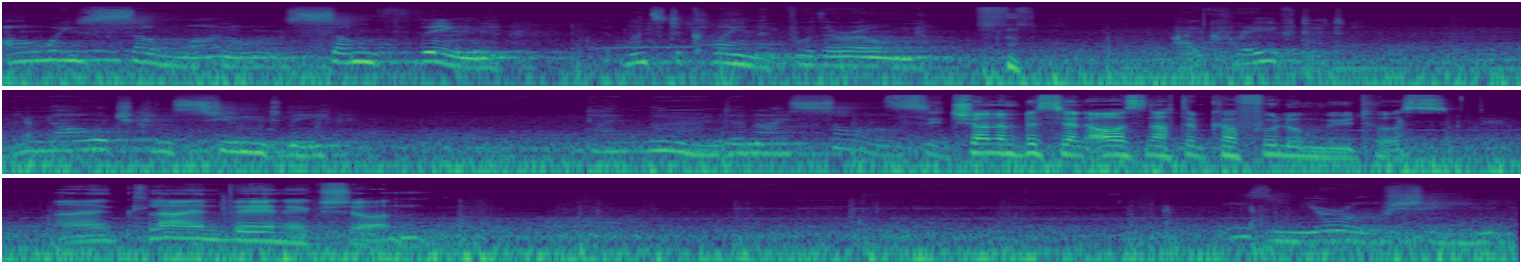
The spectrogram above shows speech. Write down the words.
always someone or something that wants to claim it for their own. I craved it. The knowledge consumed me. And I learned and I saw. Sieht schon ein bisschen aus nach dem Cthulhu-Mythos. Ein klein wenig schon. These murals, Shane.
